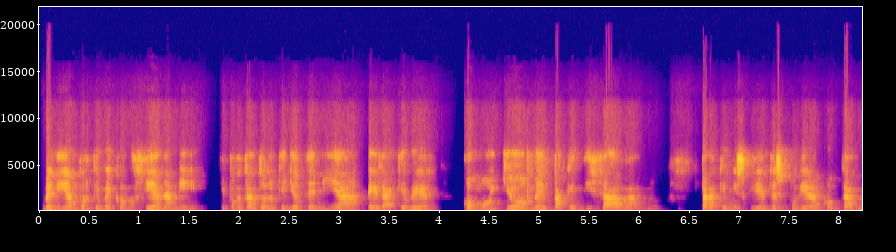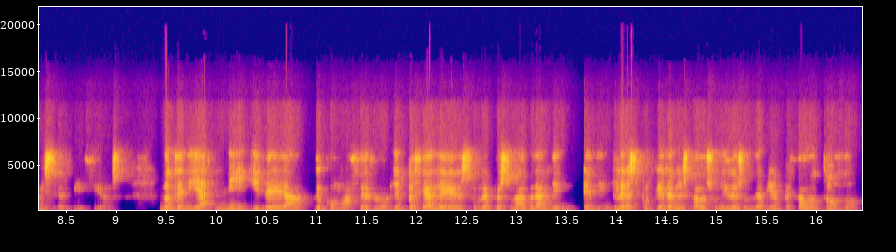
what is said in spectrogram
venían porque me conocían a mí. Y por lo tanto lo que yo tenía era que ver cómo yo me paquetizaba para que mis clientes pudieran comprar mis servicios. No tenía ni idea de cómo hacerlo. Empecé a leer sobre personal branding en inglés, porque era en Estados Unidos donde había empezado todo.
